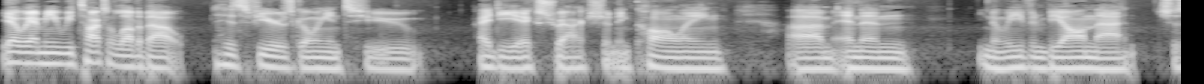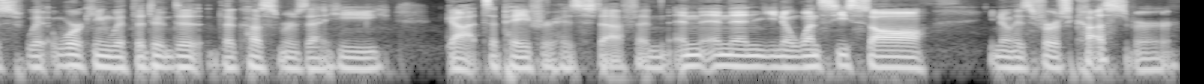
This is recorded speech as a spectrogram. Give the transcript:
Yeah, I mean, we talked a lot about his fears going into idea extraction and calling, um, and then you know even beyond that, just working with the, the the customers that he got to pay for his stuff. And and and then you know once he saw you know his first customer,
